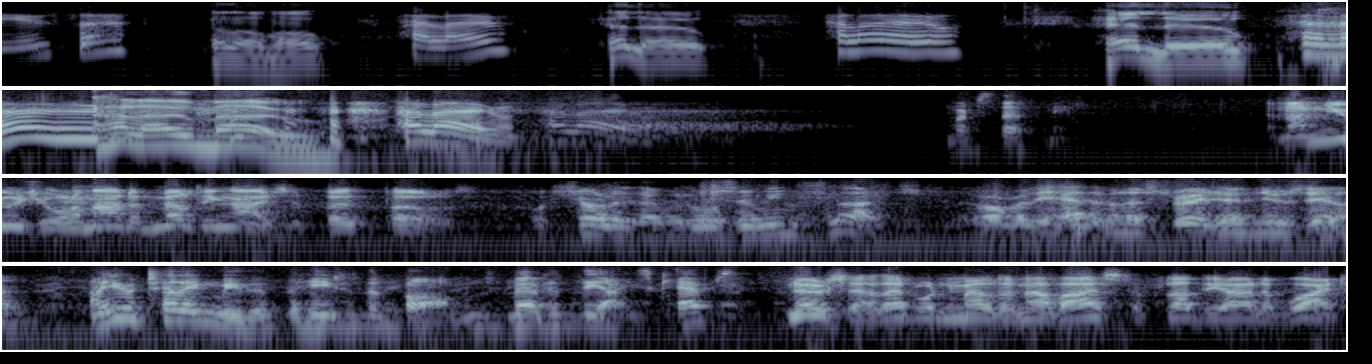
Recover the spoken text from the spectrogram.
to you, sir. Hello, Mo. Hello. Hello. Hello. Hello. Hello. Hello, Mo. Hello. What's that mean? An unusual amount of melting ice at both poles. Well, surely that would also mean floods. We've already had them in Australia and New Zealand. Are you telling me that the heat of the bombs melted the ice caps? No, sir, that wouldn't melt enough ice to flood the Isle of Wight.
